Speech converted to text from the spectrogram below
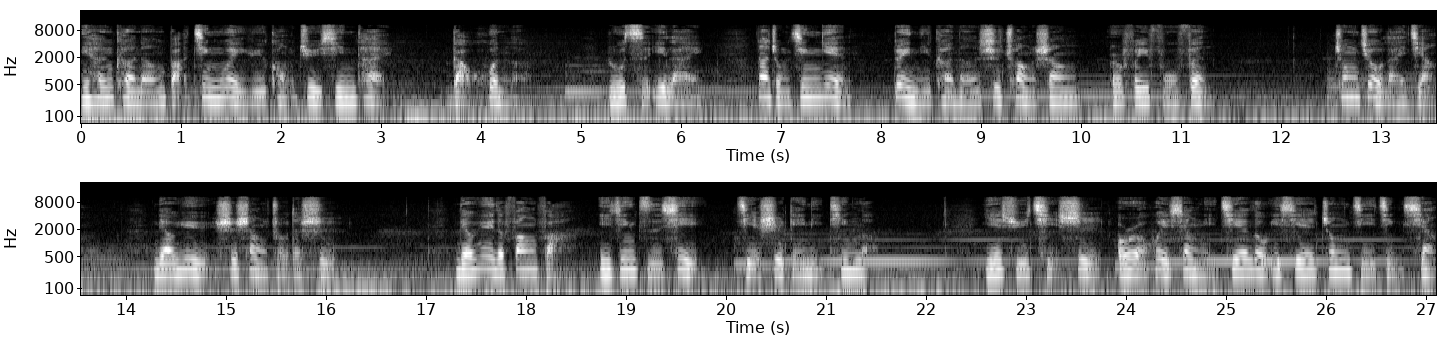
你很可能把敬畏与恐惧心态搞混了。如此一来，那种经验对你可能是创伤，而非福分。终究来讲，疗愈是上主的事。疗愈的方法已经仔细解释给你听了。也许启示偶尔会向你揭露一些终极景象，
